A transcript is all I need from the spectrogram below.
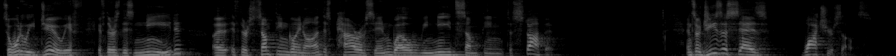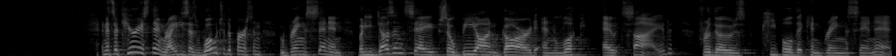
So, what do we do if, if there's this need, uh, if there's something going on, this power of sin? Well, we need something to stop it. And so Jesus says, Watch yourselves. And it's a curious thing, right? He says, Woe to the person who brings sin in, but he doesn't say, So be on guard and look outside for those people that can bring sin in.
